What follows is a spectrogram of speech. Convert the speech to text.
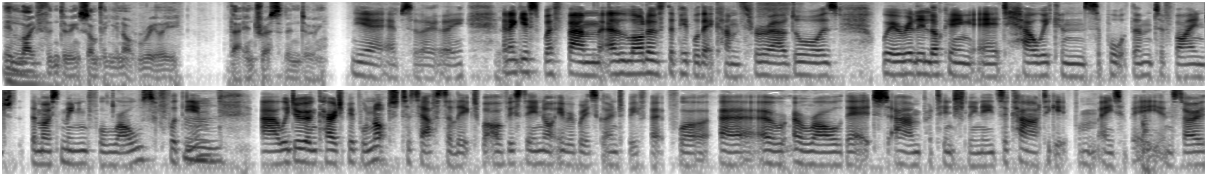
in hmm. life than doing something you're not really that interested in doing. Yeah, absolutely. And I guess with um, a lot of the people that come through our doors, we're really looking at how we can support them to find the most meaningful roles for them. Uh, we do encourage people not to self select, but obviously, not everybody's going to be fit for a, a, a role that um, potentially needs a car to get from A to B. And so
